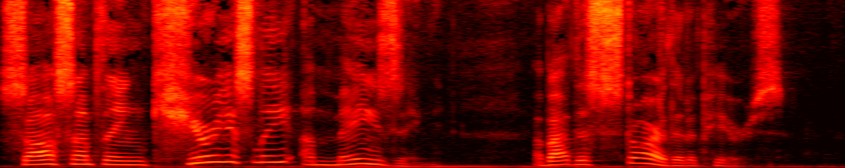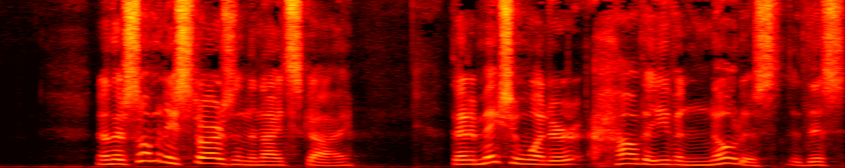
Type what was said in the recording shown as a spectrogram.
saw something curiously amazing about this star that appears. Now, there's so many stars in the night sky that it makes you wonder how they even noticed this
